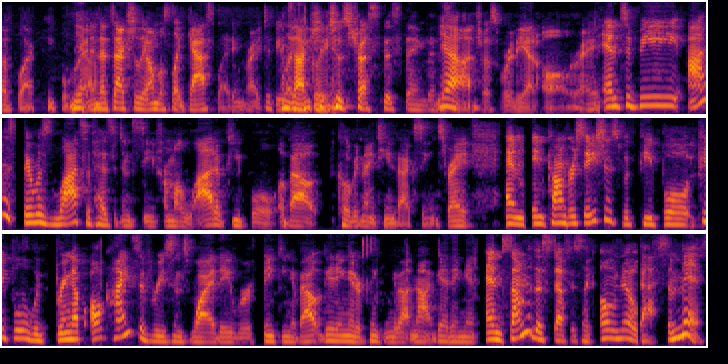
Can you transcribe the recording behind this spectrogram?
of black people right? Yeah. and that's actually almost like gaslighting right? To be exactly. like you should just trust this thing that is yeah. not trustworthy at all right? And to be honest there was lots of hesitancy from a lot of people about covid-19 vaccines right? And in conversations with people people would bring up all kinds of reasons why they were thinking about getting it or thinking about not getting it. And some of the stuff is like oh no that's a myth.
